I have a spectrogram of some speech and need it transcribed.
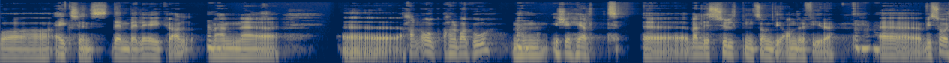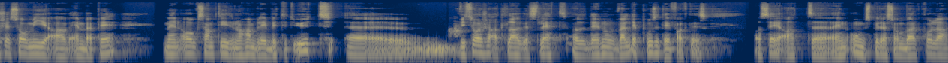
var jeg syns Dembélé i kveld. Mm. Men uh, uh, han, også, han, var god, men mm. ikke helt uh, veldig sulten som de andre fire. Mm. vi så ikke så mye av MBP, men òg samtidig, når han ble byttet ut Vi så ikke at laget slet, og det er noe veldig positivt, faktisk å se at uh, en ung spiller som Barcola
